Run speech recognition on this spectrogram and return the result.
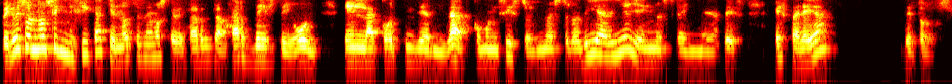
pero eso no significa que no tenemos que dejar de trabajar desde hoy, en la cotidianidad, como insisto, en nuestro día a día y en nuestra inmediatez. Es tarea de todos.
